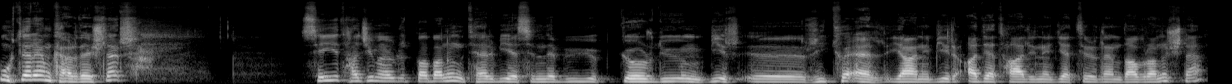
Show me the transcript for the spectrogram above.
Muhterem kardeşler, Seyyid Hacı Mevlüt Baba'nın terbiyesinde büyüyüp gördüğüm bir e, ritüel yani bir adet haline getirilen davranışla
